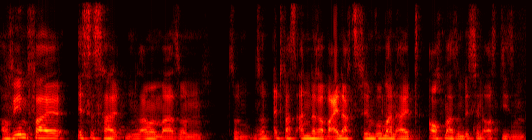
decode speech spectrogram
Auf jeden Fall ist es halt, sagen wir mal, so ein, so ein, so ein etwas anderer Weihnachtsfilm, wo man halt auch mal so ein bisschen aus diesem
